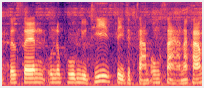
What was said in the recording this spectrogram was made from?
28%อุณหภูมิอยู่ที่ 43 องศานะครับ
